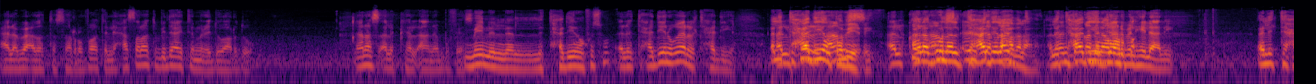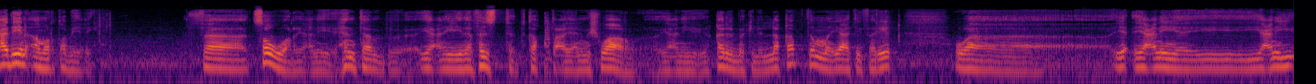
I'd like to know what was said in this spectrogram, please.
على بعض التصرفات اللي حصلت بداية من إدواردو أنا أسألك الآن أبو فيصل مين ال- الاتحاديين أنفسهم؟ الاتحاديين وغير الاتحاديين الاتحاديين طبيعي. الكل أنا أقول الاتحادي- لحظة، لحظة. الاتحاديين أمر- الهلالي الاتحادين أمر طبيعي فتصور يعني أنت يعني إذا فزت بتقطع يعني مشوار يعني يقربك للقب ثم يأتي فريق و يعني يعني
